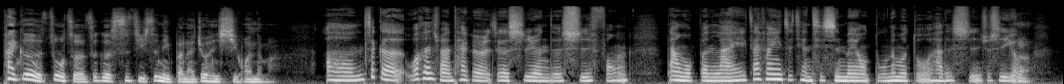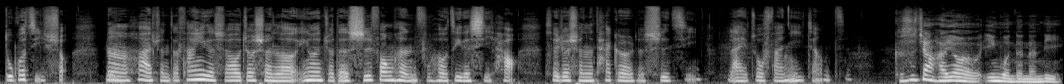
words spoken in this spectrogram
泰戈尔作者这个诗集是你本来就很喜欢的吗？嗯，这个我很喜欢泰戈尔这个诗人的诗风，但我本来在翻译之前其实没有读那么多他的诗，就是有读过几首。那后来选择翻译的时候，就选了，因为觉得诗风很符合自己的喜好，所以就选了泰戈尔的诗集来做翻译，这样子。可是这样还要有英文的能力？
